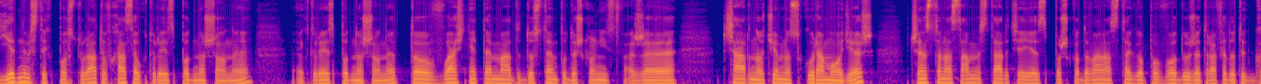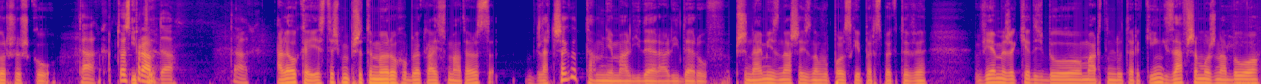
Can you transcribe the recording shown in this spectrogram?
Jednym z tych postulatów, haseł, które jest podnoszony, e, które jest podnoszone, to właśnie temat dostępu do szkolnictwa, że czarno-ciemnoskóra młodzież często na samym starcie jest poszkodowana z tego powodu, że trafia do tych gorszych szkół. Tak, to jest I ty- prawda. Tak. Ale okej, jesteśmy przy tym ruchu Black Lives Matter. Dlaczego tam nie ma lidera, liderów? Przynajmniej z naszej znowu polskiej perspektywy. Wiemy, że kiedyś był Martin Luther King. Zawsze można było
